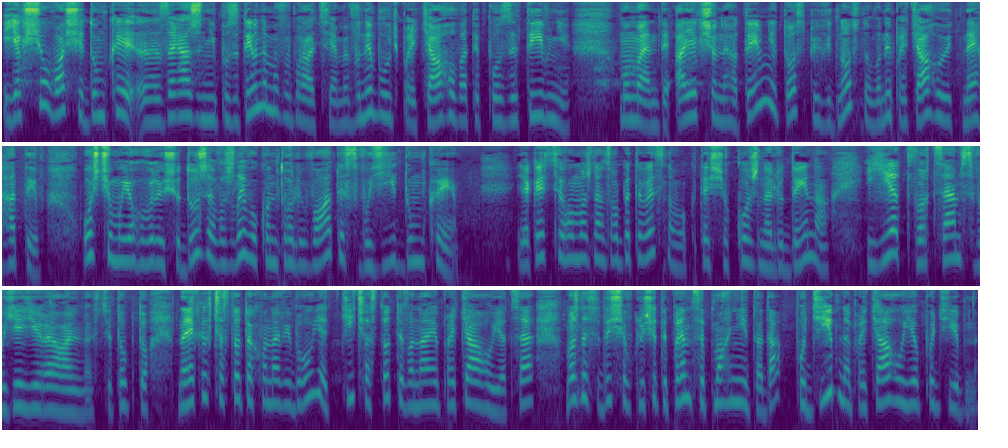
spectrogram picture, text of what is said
І якщо ваші думки е, заряджені позитивними вібраціями, вони будуть притягувати позитивні моменти. А якщо негативні, то співвідносно вони притягують негатив. Ось чому я говорю, що дуже важливо контролювати свої думки. Який з цього можна зробити висновок? Те, що кожна людина є творцем своєї реальності. Тобто на яких частотах вона вібрує, ті частоти вона і притягує. Це можна сюди ще включити принцип магніта. Да? Подібне притягує подібне.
